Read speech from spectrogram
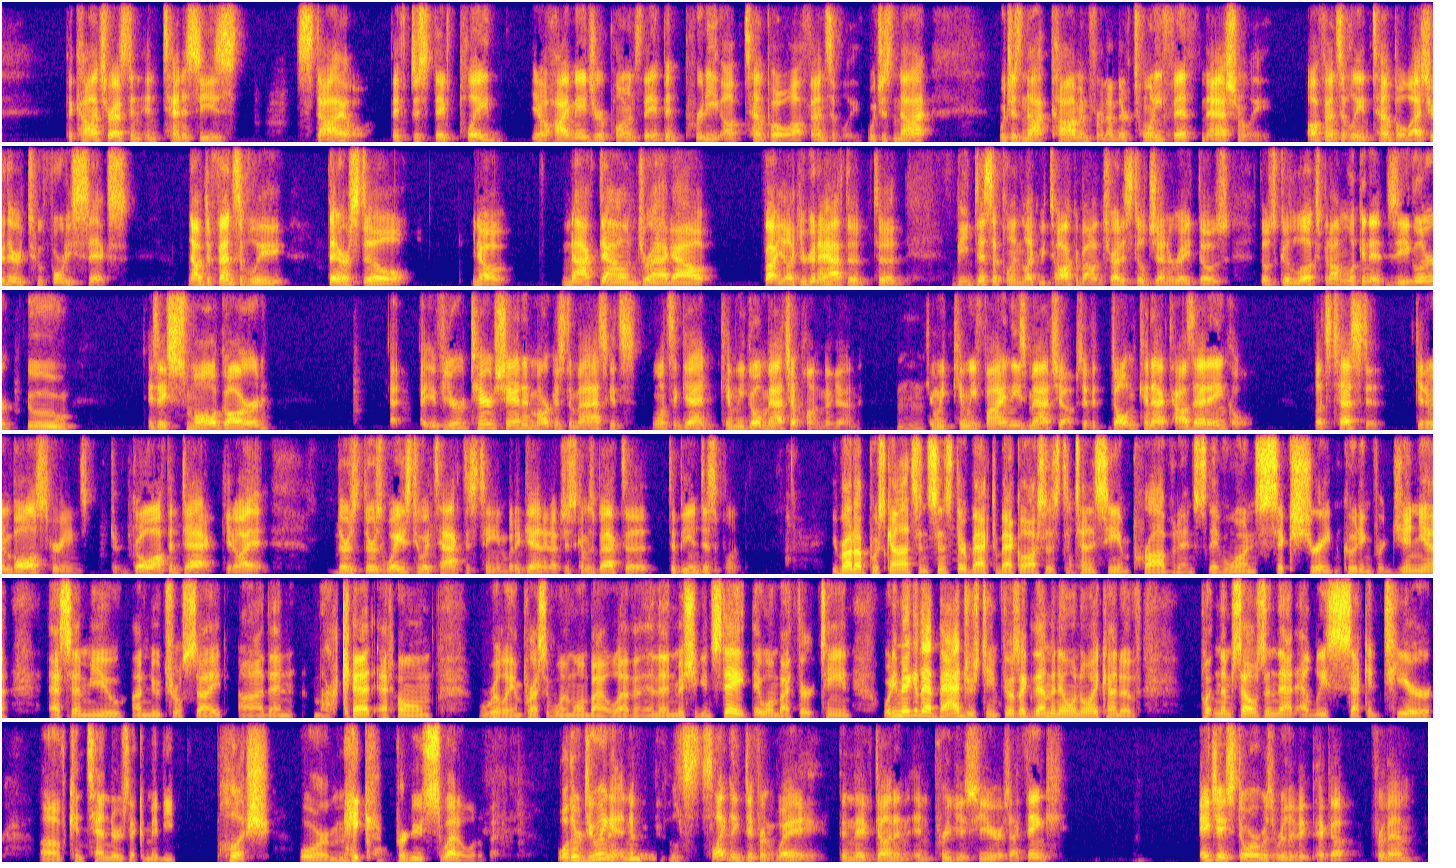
the contrast in, in Tennessee's style, they've just they've played you know high major opponents. They've been pretty up tempo offensively, which is not which is not common for them. They're 25th nationally offensively in tempo. Last year they were 246. Now defensively, they are still you know knock down, drag out, fight. Like you're going to have to to be disciplined, like we talk about, and try to still generate those those good looks. But I'm looking at Zeigler, who is a small guard. If you're Terrence Shannon, Marcus Domask, it's once again, can we go matchup hunting again? Mm-hmm. Can we can we find these matchups? If it Dalton Knecht, how's that ankle? Let's test it. Get him in ball screens. Go off the deck. You know, I there's there's ways to attack this team, but again, it just comes back to to being disciplined. You brought up Wisconsin. Since their back-to-back losses to Tennessee and Providence, they've won six straight, including Virginia, SMU on neutral site, uh, then Marquette at home. Really impressive win, won by 11. And then Michigan State, they won by 13. What do you make of that Badgers team? Feels like them and Illinois kind of putting themselves in that at least second tier of contenders that can maybe push or make Purdue sweat a little bit. Well, they're doing it in a slightly different way than they've done in, in previous years. I think AJ Storr was a really big pickup for them.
